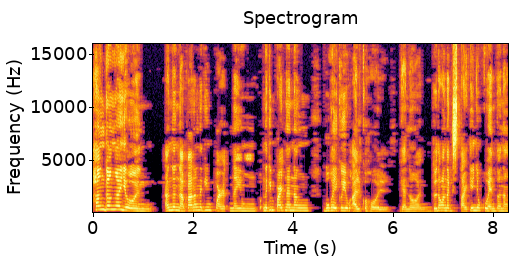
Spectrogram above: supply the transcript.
hanggang ngayon, ano na, parang naging part na yung, naging part na ng buhay ko yung alcohol. Ganon. Doon ako nag-start. Yun yung kwento ng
